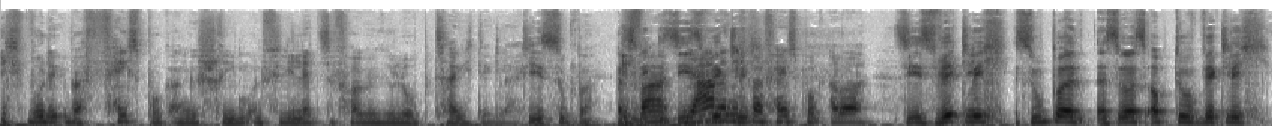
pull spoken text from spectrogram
Ich wurde über Facebook angeschrieben und für die letzte Folge gelobt. Zeige ich dir gleich. Die ist super. ich Also, war sie, ist Jahre wirklich, nicht bei Facebook, aber sie ist wirklich super. So als ob du wirklich,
